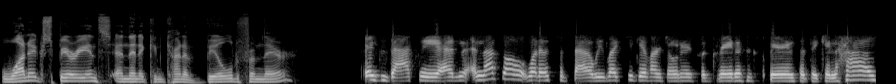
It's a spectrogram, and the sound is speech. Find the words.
one experience, and then it can kind of build from there? Exactly, and and that's all what it's about. We like to give our donors the greatest experience that they can have,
